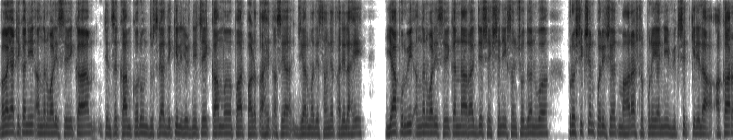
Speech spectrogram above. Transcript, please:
बघा या ठिकाणी अंगणवाडी सेविका त्यांचं काम करून दुसऱ्या देखील योजनेचे काम पार पाडत आहेत असं या जी आरमध्ये सांगण्यात आलेलं आहे. यापूर्वी अंगणवाडी सेविकांना राज्य शैक्षणिक संशोधन व प्रशिक्षण परिषद महाराष्ट्र पुणे यांनी विकसित केलेला आकार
